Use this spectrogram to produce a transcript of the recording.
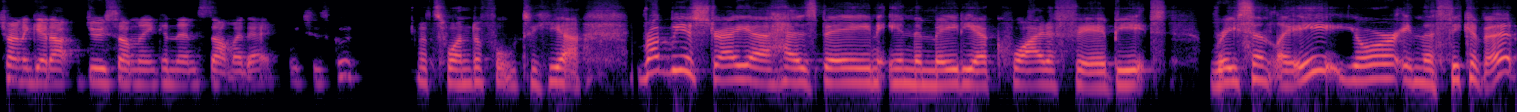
trying to get up, do something, and then start my day, which is good. That's wonderful to hear. Rugby Australia has been in the media quite a fair bit recently. You're in the thick of it.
